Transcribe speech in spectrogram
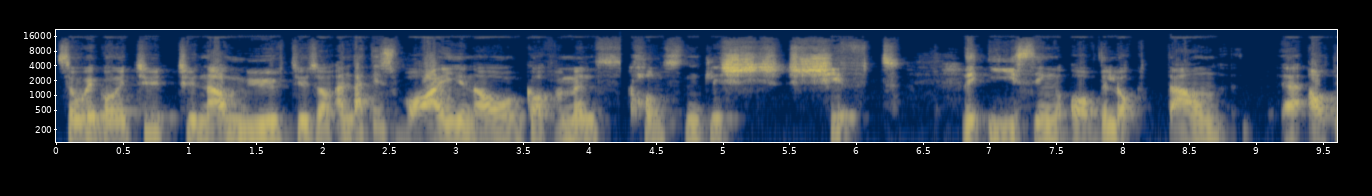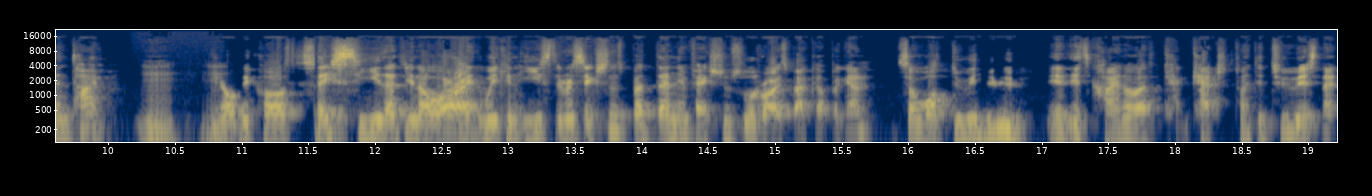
So we're going to, to now move to some, and that is why, you know, governments constantly sh- shift the easing of the lockdown uh, out in time. Mm, you know, because they see that, you know, all right, we can ease the restrictions, but then infections will rise back up again. So what do we do? it's kind of a catch 22, isn't it?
